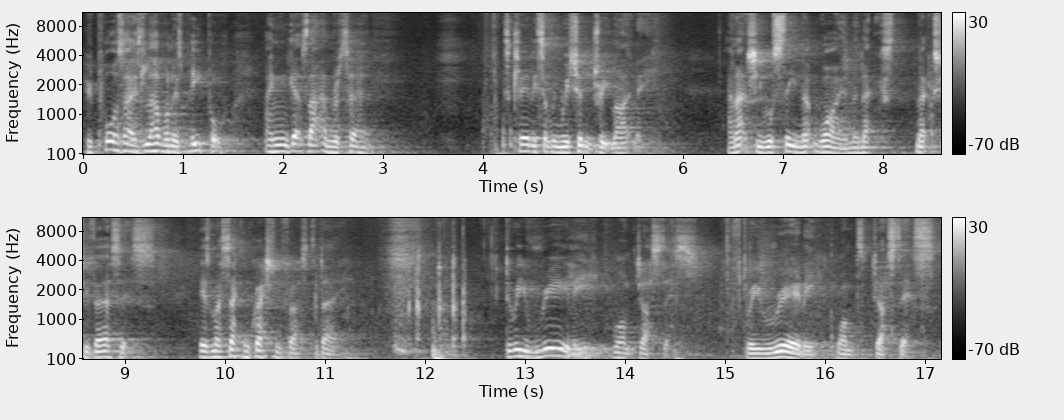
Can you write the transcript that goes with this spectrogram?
who pours out his love on his people and gets that in return. It's clearly something we shouldn't treat lightly. And actually, we'll see why in the next, next few verses. Here's my second question for us today Do we really want justice? Do we really want justice?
